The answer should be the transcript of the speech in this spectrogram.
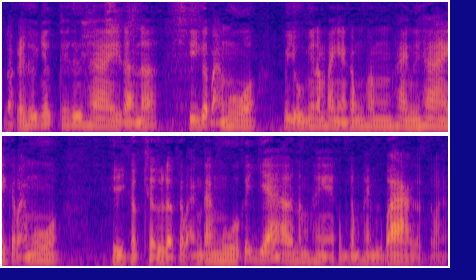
Là cái thứ nhất cái thứ hai là nó khi các bạn mua ví dụ như năm 2022 các bạn mua thì thật sự là các bạn đang mua cái giá ở năm 2023 rồi các bạn.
